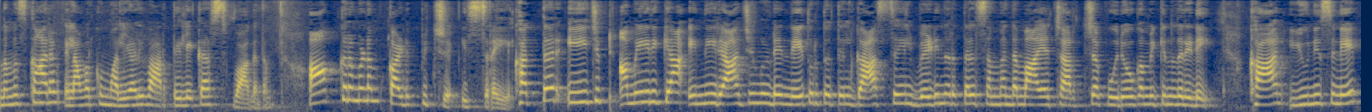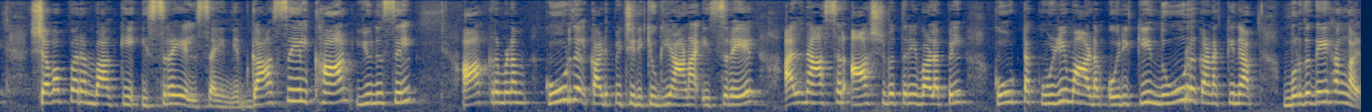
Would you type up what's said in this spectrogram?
നമസ്കാരം. എല്ലാവർക്കും മലയാളി വാർത്തയിലേക്ക് സ്വാഗതം. ആക്രമണം കടുപ്പിച്ച് ഇസ്രയേൽ. ഖത്തർ ഈജിപ്ത് അമേരിക്ക എന്നീ രാജ്യങ്ങളുടെ നേതൃത്വത്തിൽ ഗാസയിൽ വെടിനിർത്തൽ സംബന്ധമായ ചർച്ച പുരോഗമിക്കുന്നതിനിടെ ഖാൻ യൂനിസിനെ ശവപ്പറമ്പാക്കി ഇസ്രയേൽ സൈന്യം. ഗാസയിൽ ഖാൻ യൂനിസിൽ ആക്രമണം കൂടുതൽ കടുപ്പിച്ചിരിക്കുകയാണ് ഇസ്രയേൽ. അൽ നാസർ ആശുപത്രി വളപ്പിൽ കൂട്ടക്കുഴിമാടം ഒരുക്കി നൂറുകണക്കിന് മൃതദേഹങ്ങൾ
